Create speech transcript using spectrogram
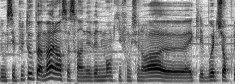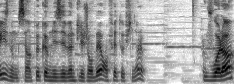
Donc c'est plutôt pas mal, hein. ça sera un événement qui fonctionnera avec les boîtes surprises, donc c'est un peu comme les events légendaires en fait au final. Voilà.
